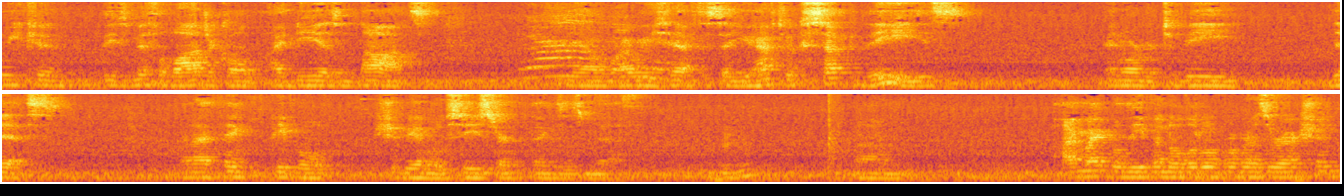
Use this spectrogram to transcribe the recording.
we can, these mythological ideas and thoughts, you know, why we have to say you have to accept these in order to be this. And I think people should be able to see certain things as myth. hmm Um, I might believe in a little of a resurrection,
